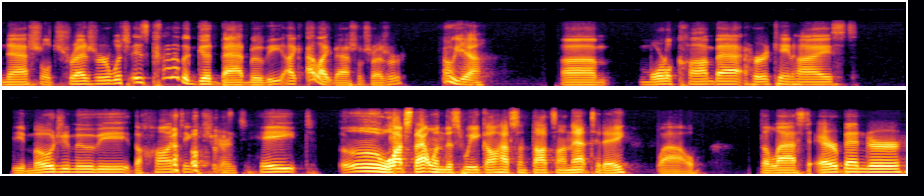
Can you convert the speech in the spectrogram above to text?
National Treasure, which is kind of a good bad movie. Like I like National Treasure. oh yeah. Um, Mortal Kombat, Hurricane Heist, The Emoji Movie, The Haunting of Sharon Tate. Oh, watch that one this week. I'll have some thoughts on that today. Wow. The Last Airbender.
